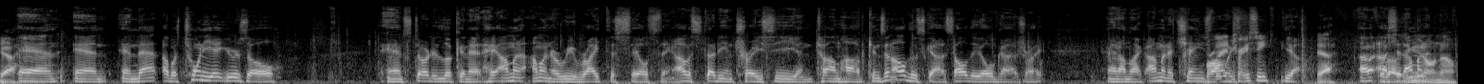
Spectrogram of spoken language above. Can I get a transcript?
Yeah. and and and that I was 28 years old, and started looking at, hey, I'm gonna I'm gonna rewrite this sales thing. I was studying Tracy and Tom Hopkins and all those guys, all the old guys, right? And I'm like, I'm gonna change. the Brian way, Tracy? Yeah. Yeah. I, I said, I'm you gonna, don't know.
